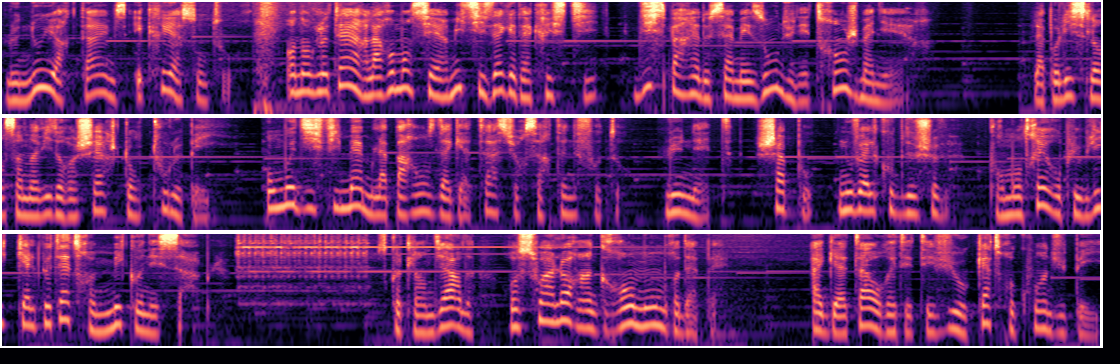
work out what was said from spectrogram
le New York Times écrit à son tour. En Angleterre, la romancière Mrs. Agatha Christie disparaît de sa maison d'une étrange manière. La police lance un avis de recherche dans tout le pays. On modifie même l'apparence d'Agatha sur certaines photos. Lunettes, chapeau, nouvelle coupe de cheveux, pour montrer au public qu'elle peut être méconnaissable. Scotland Yard reçoit alors un grand nombre d'appels. Agatha aurait été vue aux quatre coins du pays,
